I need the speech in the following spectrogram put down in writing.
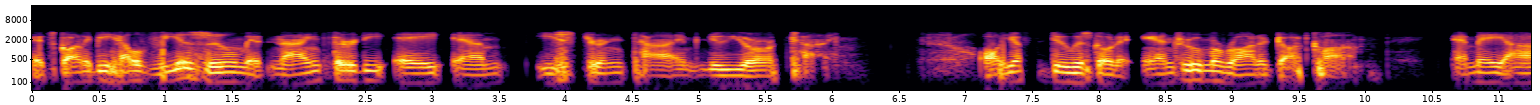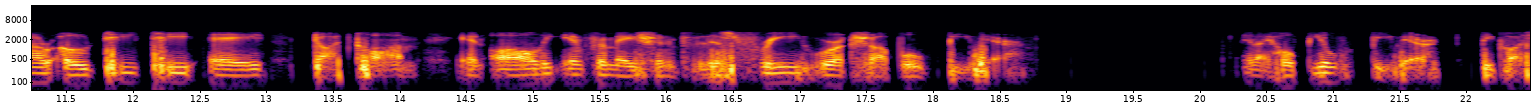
It's going to be held via Zoom at 9:30 a.m. Eastern Time, New York time. All you have to do is go to andrewmarotta.com, M A R O T T A dot com, and all the information for this free workshop will be there. And I hope you'll be there because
